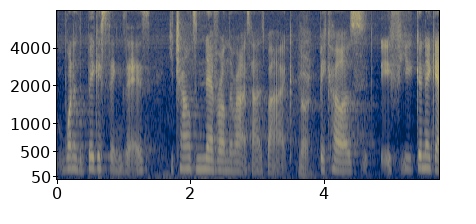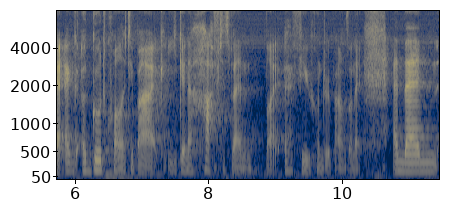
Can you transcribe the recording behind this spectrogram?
one of the biggest things is your child's never on the right size bag. No. Because if you're going to get a, a good quality bag, you're going to have to spend like a few hundred pounds on it. And then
